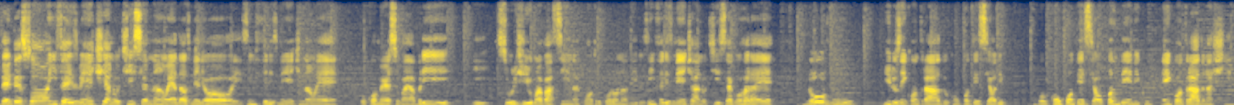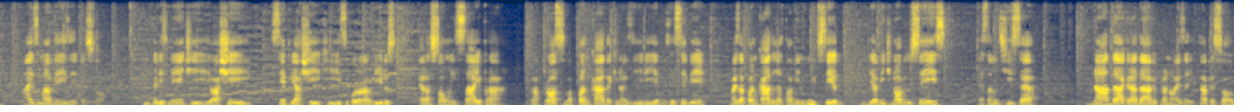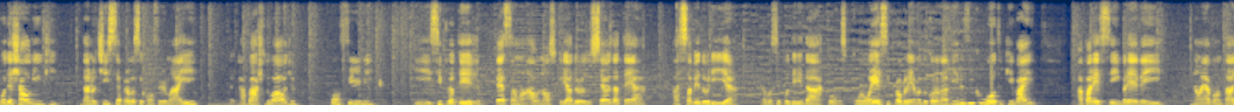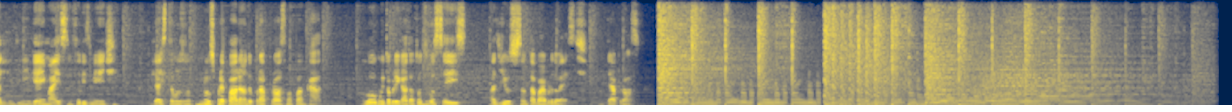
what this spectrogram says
Bem, pessoal, infelizmente a notícia não é das melhores. Infelizmente não é o comércio vai abrir e surgiu uma vacina contra o coronavírus. Infelizmente a notícia agora é novo vírus encontrado com potencial de com potencial pandêmico encontrado na China. Mais uma vez aí, pessoal. Infelizmente, eu achei, sempre achei que esse coronavírus era só um ensaio para a próxima pancada que nós iríamos receber mas a pancada já está vindo muito cedo. No dia 29 do 6, essa notícia nada agradável para nós aí, tá, pessoal? Eu vou deixar o link da notícia para você confirmar aí, abaixo do áudio. Confirme e se protejam. Peçam ao nosso Criador dos céus e da terra a sabedoria para você poder lidar com, com esse problema do coronavírus e com outro que vai aparecer em breve aí. Não é a vontade de ninguém, mas infelizmente já estamos nos preparando para a próxima pancada. Alô, muito obrigado a todos vocês. Adilson Santa Bárbara do Oeste. Até a próxima.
